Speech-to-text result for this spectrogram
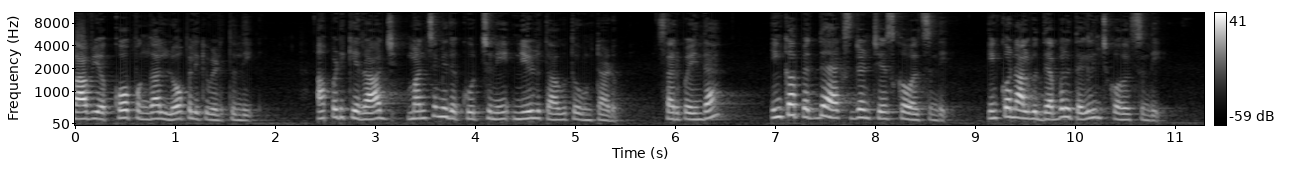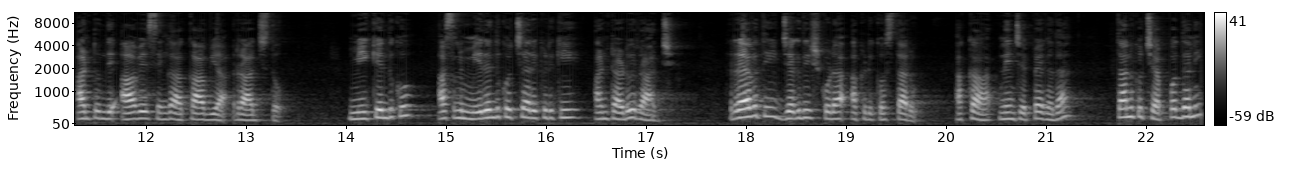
కావ్య కోపంగా లోపలికి వెళుతుంది. అప్పటికి రాజ్ మంచం మీద కూర్చుని నీళ్ళు తాగుతూ ఉంటాడు. సరిపోయిందా? ఇంకా పెద్ద యాక్సిడెంట్ చేసుకోవాల్సింది. ఇంకో నాలుగు దెబ్బలు తగిలించుకోవాల్సింది అంటుంది ఆవేశంగా కావ్య రాజ్తో. మీకెందుకు? అసలు మీరెందుకు వచ్చారు ఇక్కడికి? అంటాడు రాజ్. రేవతి జగదీష్ కూడా అక్కడికొస్తారు. అక్క నేను చెప్పా కదా తనకు చెప్పొద్దని?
